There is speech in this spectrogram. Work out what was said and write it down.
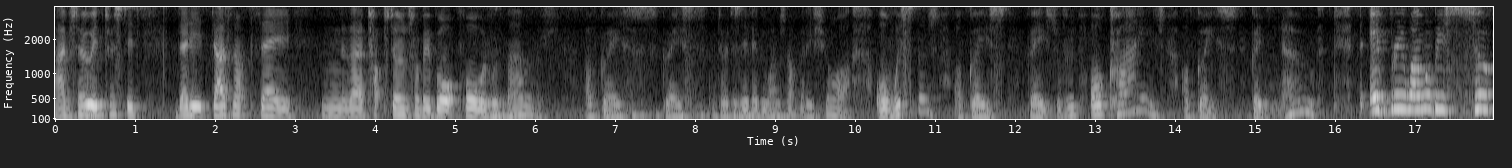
I'm so interested that it does not say mm, the top stone shall be brought forward with murmurs of grace, grace unto it, as if everyone's not very sure, or whispers of grace, grace, or cries of grace. Great. No. Everyone will be so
